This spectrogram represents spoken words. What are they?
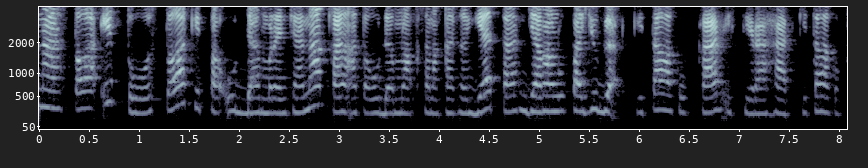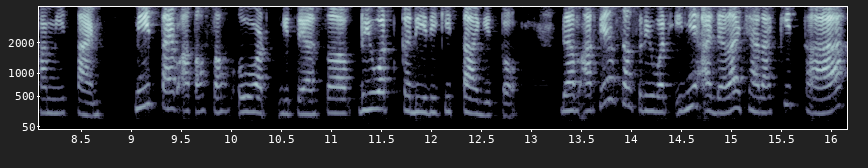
Nah, setelah itu, setelah kita udah merencanakan atau udah melaksanakan kegiatan, jangan lupa juga kita lakukan istirahat, kita lakukan me time. Me time atau self reward gitu ya, self reward ke diri kita gitu. Dalam artian self reward ini adalah cara kita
